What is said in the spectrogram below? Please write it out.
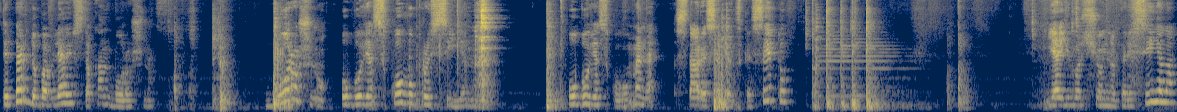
Тепер додаю стакан борошна. Борошно обов'язково просіяне. Обов'язково. У мене старе совєтське сито. Я його щойно пересіяла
